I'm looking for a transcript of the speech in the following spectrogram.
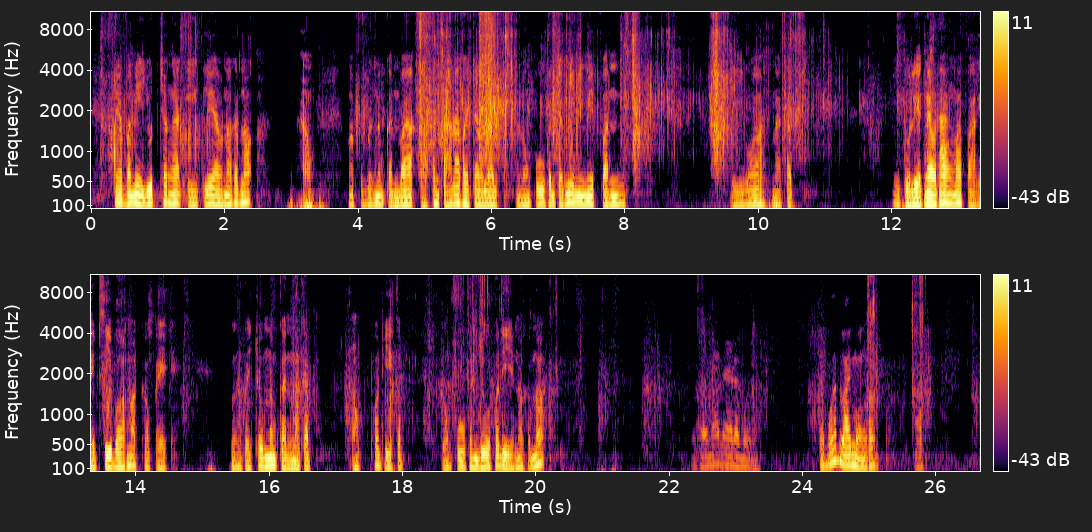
ๆแล้ววันนี้หยุดชะงักอีกแล้วนะครับเนาะเอา มาไปเบิ่งน้ำกันว่าออกพรรษาลาพระเจ้าแล้วหลวงปู่เพิ่นจะมีนิมิตฝัน ดีบ่นะครับ มีตัวเลขแนวทางมาฝาก FC บ่มาเข้าไปเบิ่งไปชมน้ำกันนะครับ เอาพอดีกับหลวงปู่เพิ่นอยู่พอดีเนาะครับเนาะใส่มาแน่ละมึงแต่ว่าหลายหม่องครับฮะไป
